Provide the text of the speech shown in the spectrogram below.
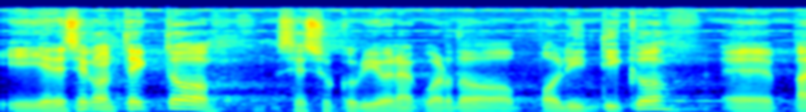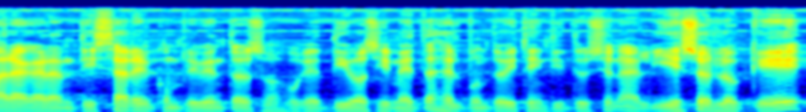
Y en ese contexto se suscribió un acuerdo político eh, para garantizar el cumplimiento de esos objetivos y metas desde el punto de vista institucional. Y eso es lo que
